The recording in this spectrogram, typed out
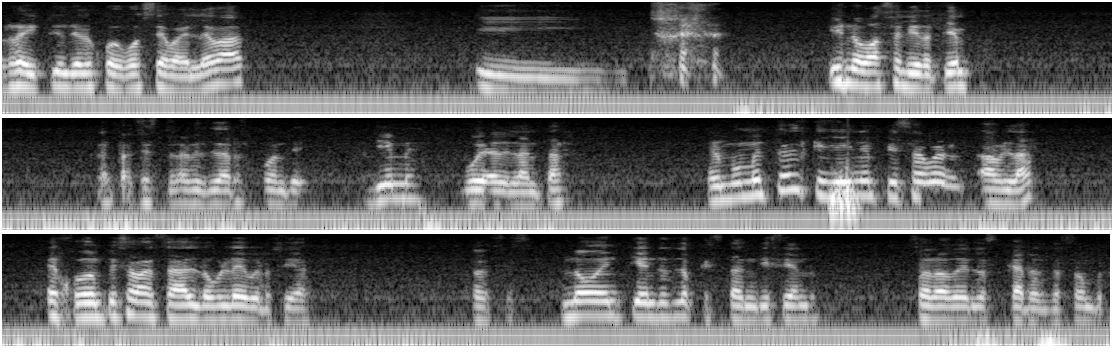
rating del juego se va a elevar y, y no va a salir a tiempo. Entonces Travis le responde, dime, voy a adelantar. El momento en el que Jane empieza a hablar, el juego empieza a avanzar al doble de velocidad. Entonces, no entiendes lo que están diciendo, solo ves las caras de asombro.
